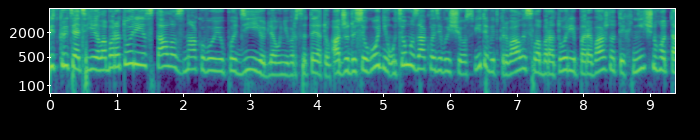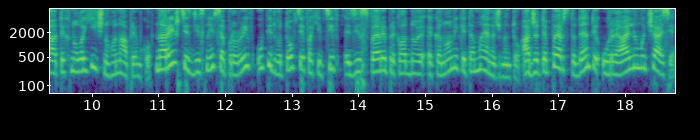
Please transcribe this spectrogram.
Відкриття цієї лабораторії стало знаковою подією для університету, адже до сьогодні у цьому закладі вищої освіти відкривались лабораторії переважно технічного та технологічного напрямку. Нарешті здійснився прорив у підготовці фахівців зі сфери прикладної економіки та менеджменту. Адже тепер студенти у реальному часі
